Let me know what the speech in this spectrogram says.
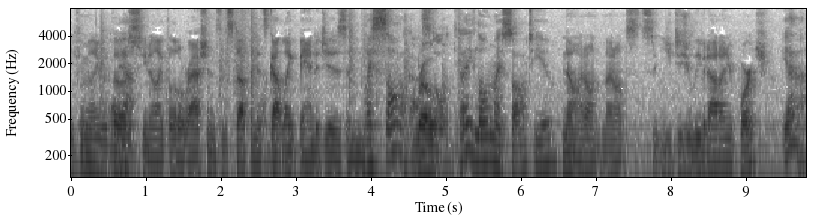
You familiar with Oh, yeah. those? You know, like the little rations and stuff, and it's got like bandages and. My saw got rope. stolen. Did I loan my saw to you? no, I don't. I don't. You, did you leave it out on your porch? Yeah,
